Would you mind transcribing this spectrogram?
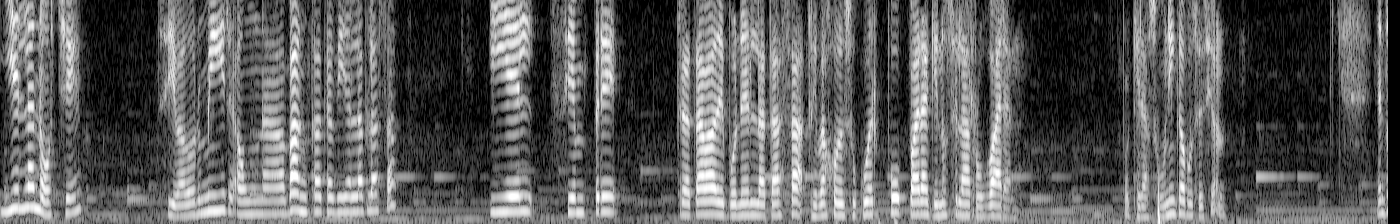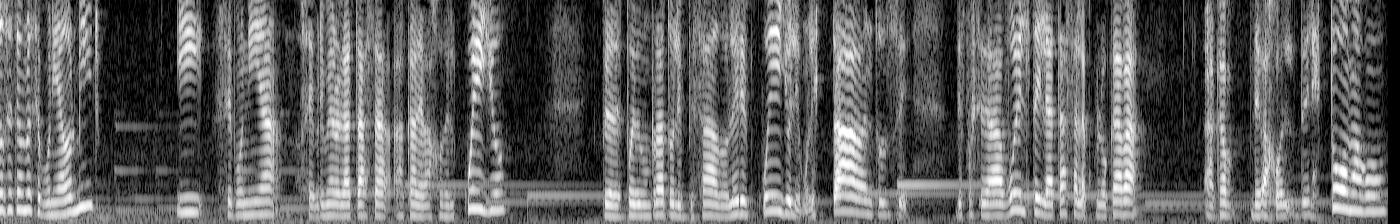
y en la noche se iba a dormir a una banca que había en la plaza y él siempre trataba de poner la taza debajo de su cuerpo para que no se la robaran, porque era su única posesión. Entonces este hombre se ponía a dormir y se ponía, primero la taza acá debajo del cuello, pero después de un rato le empezaba a doler el cuello, le molestaba, entonces después se daba vuelta y la taza la colocaba acá debajo del estómago,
